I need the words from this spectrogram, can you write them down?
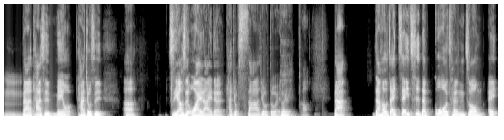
嗯那它是没有，它就是呃，只要是外来的，它就杀就对了。对，好，那然后在这一次的过程中，哎，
